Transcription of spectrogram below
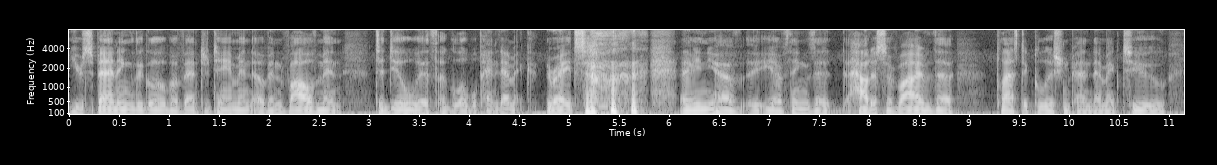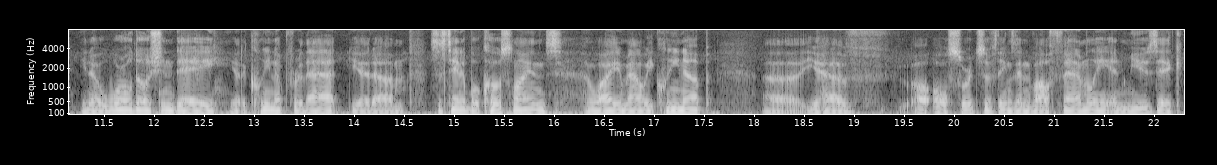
you're spanning the globe of entertainment of involvement to deal with a global pandemic, right? So, I mean, you have you have things that how to survive the plastic pollution pandemic to you know World Ocean Day. You had a cleanup for that. You had um, sustainable coastlines, Hawaii Maui cleanup. Uh, you have all, all, sorts of things that involve family and music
